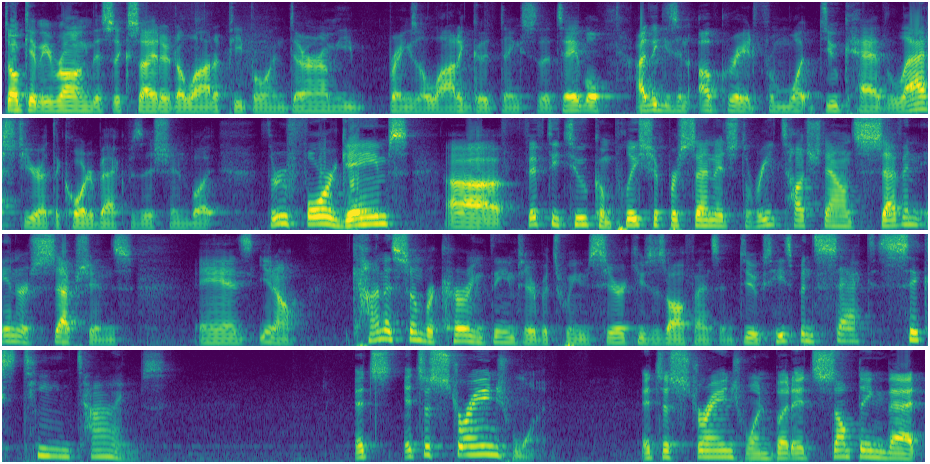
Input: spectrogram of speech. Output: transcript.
don't get me wrong, this excited a lot of people in Durham. He brings a lot of good things to the table. I think he's an upgrade from what Duke had last year at the quarterback position, but through four games, uh, 52 completion percentage, three touchdowns, seven interceptions, and, you know, kind of some recurring themes here between Syracuse's offense and Duke's. He's been sacked 16 times. It's it's a strange one. It's a strange one, but it's something that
